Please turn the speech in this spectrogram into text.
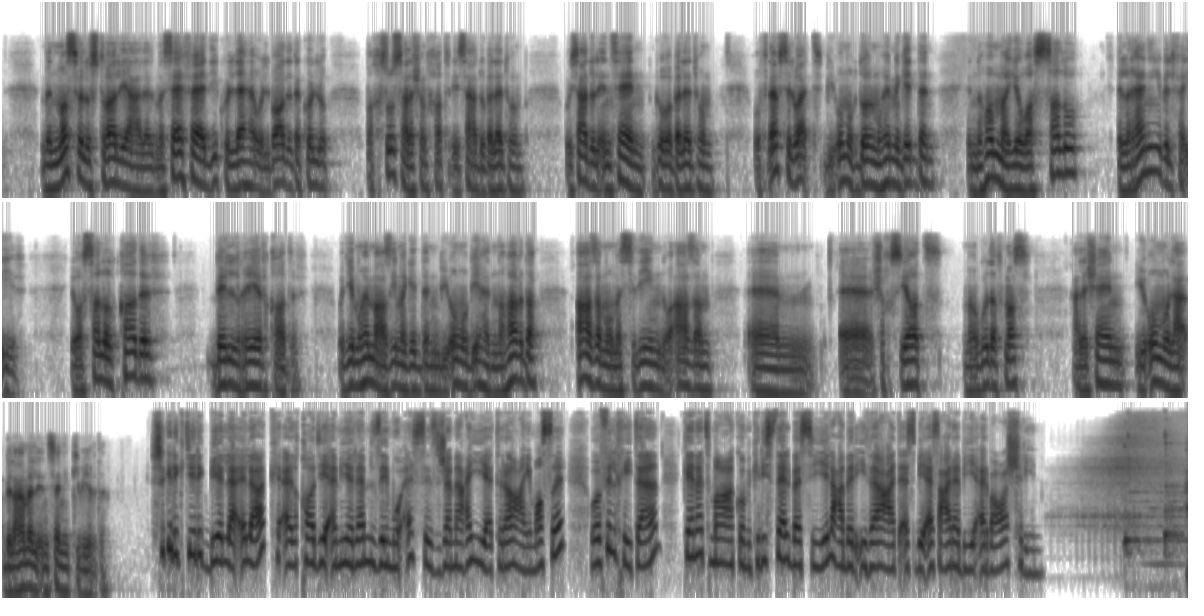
من مصر لأستراليا على المسافة دي كلها والبعد ده كله مخصوص علشان خاطر يساعدوا بلدهم ويساعدوا الإنسان جوه بلدهم. وفي نفس الوقت بيقوموا بدور مهم جدا إن هم يوصلوا الغني بالفقير يوصلوا القادر بالغير قادر ودي مهمة عظيمة جدا بيقوموا بيها النهاردة أعظم ممثلين وأعظم شخصيات موجودة في مصر علشان يقوموا الع- بالعمل الإنساني الكبير ده. شكر كتير كبير لإلك القاضي أمير رمزي مؤسس جمعية راعي مصر. وفي الختام كانت معكم كريستال باسيل عبر إذاعة SBS عربي 24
